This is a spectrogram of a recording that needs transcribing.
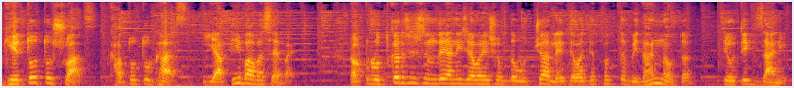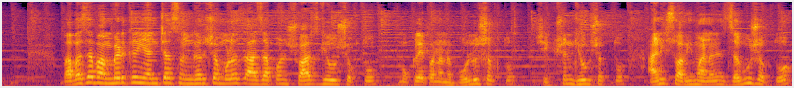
घेतो तो श्वास खातो तो घास यातही बाबासाहेब आहे डॉक्टर उत्कर्ष शिंदे यांनी जेव्हा हे शब्द उच्चारले तेव्हा ते फक्त विधान नव्हतं ते होते एक जाणीव. बाबासाहेब आंबेडकर यांच्या संघर्षामुळेच आज आपण श्वास घेऊ शकतो मोकळेपणानं बोलू शकतो शिक्षण घेऊ शकतो आणि स्वाभिमानाने जगू शकतो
